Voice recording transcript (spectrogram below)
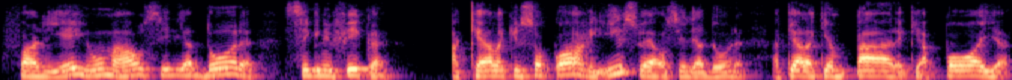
Far-lhe-ei uma auxiliadora, significa aquela que socorre, isso é auxiliadora, aquela que ampara, que apoia.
